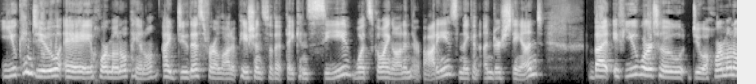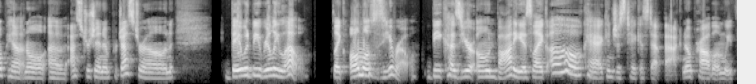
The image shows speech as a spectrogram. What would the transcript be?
you can do a hormonal panel. I do this for a lot of patients so that they can see what's going on in their bodies and they can understand. But if you were to do a hormonal panel of estrogen and progesterone, they would be really low, like almost zero, because your own body is like, oh, okay, I can just take a step back. No problem. We've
